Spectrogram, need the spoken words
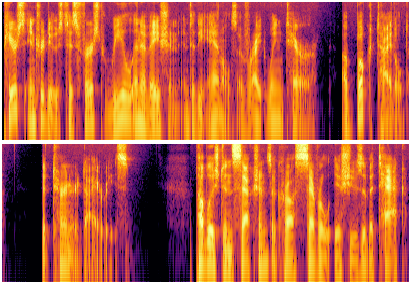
Pierce introduced his first real innovation into the annals of right wing terror a book titled The Turner Diaries. Published in sections across several issues of Attack,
